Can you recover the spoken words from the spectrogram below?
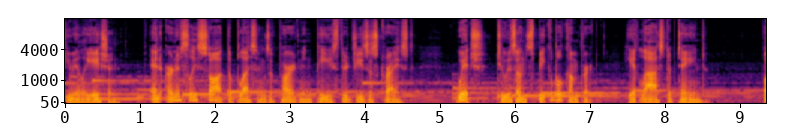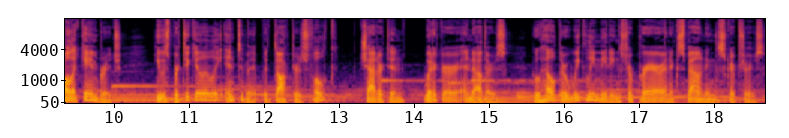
humiliation, and earnestly sought the blessings of pardon and peace through Jesus Christ, which, to his unspeakable comfort, he at last obtained. While at Cambridge, he was particularly intimate with Doctors Fulke, Chatterton, Whitaker, and others, who held their weekly meetings for prayer and expounding the Scriptures.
